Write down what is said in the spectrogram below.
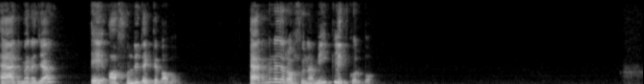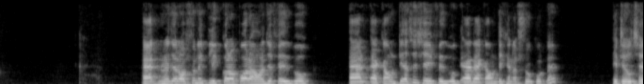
অ্যাড ম্যানেজার এই অপশনটি দেখতে পাবো। অ্যাড ম্যানেজার অপশনে আমি ক্লিক করব। অ্যাড ম্যানেজার অপশনে ক্লিক করার পর আমার যে ফেসবুক অ্যাড অ্যাকাউন্টটি আছে, সেই ফেসবুক অ্যাড অ্যাকাউন্ট এখানে শো করবে। এটি হচ্ছে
